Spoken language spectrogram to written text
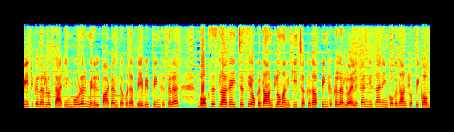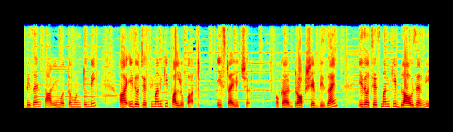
వీట్ కలర్లో సాటిన్ బోర్డర్ మిడిల్ పార్ట్ అంతా కూడా బేబీ పింక్ కలర్ బాక్సెస్ లాగా ఇచ్చేసి ఒక దాంట్లో మనకి చక్కగా పింక్ కలర్లో ఎలిఫెంట్ డిజైన్ ఇంకొక దాంట్లో పికాక్ డిజైన్ సారీ మొత్తం ఉంటుంది. ఇది వచ్చేసి మనకి పళ్ళు పార్ట్ ఈ స్టైల్ ఇచ్చారు. ఒక డ్రాప్ షేప్ డిజైన్ ఇది వచ్చేసి మనకి బ్లౌజ్ అండి.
